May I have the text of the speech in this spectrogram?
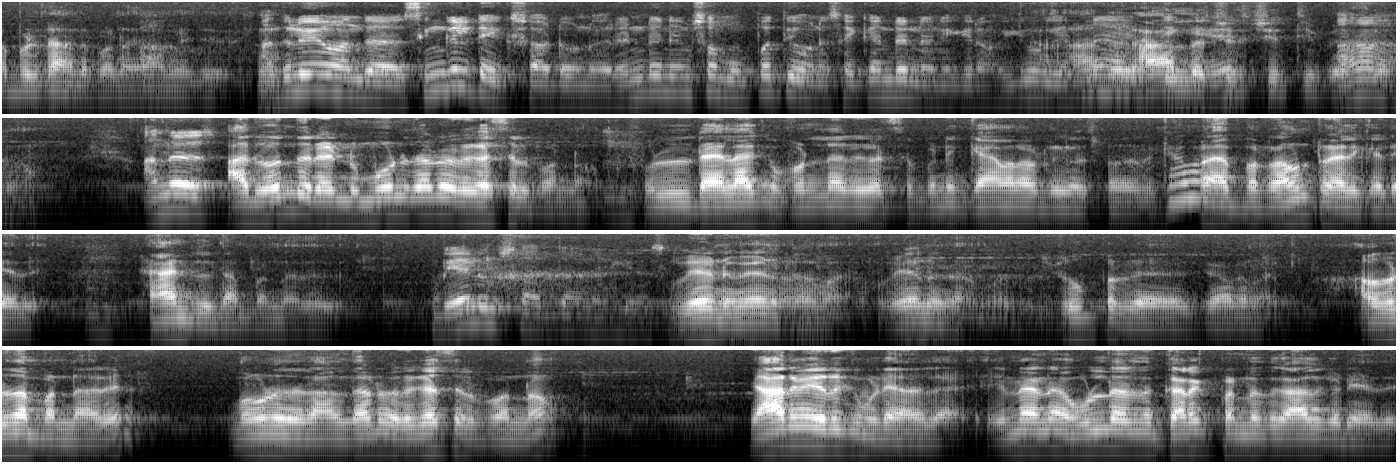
அப்படி தான் அந்த படம் அமைஞ்சது. அதுலேயும் அந்த சிங்கிள் டேக் ஷாட் ஒன்று ரெண்டு நிமிஷம் முப்பத்தி ஒன்று செகண்டுன்னு நினைக்கிறேன். ஐயோ அந்த ஹாலில். சுற்றி சுற்றி. பேசுகிறோம் அந்த அது வந்து ரெண்டு மூணு தடவை ரிஹர்சல் பண்ணோம். ஃபுல் டைலாக் ஃபுல்லாக ரிஹர்சல் பண்ணி கேமராவோட ரிஹர்சல் பண்ணது. கேமரா இப்போ ரவுண்ட் ட்ரையல் கிடையாது. ஹேண்டில் தான் பண்ணது. வேலூர் சார் தான் நினைக்கிறேன் வேணும் வேணும் ஆமாம் வேணும் தான். சூப்பர் கேமரா அவர் தான் பண்ணார். மூணு நாலு தடவை ரிஹர்சல் பண்ணோம். யாருமே இருக்க முடியாது அதில். என்னென்னா உள்ளே இருந்து கரெக்ட் பண்ணுறதுக்கு ஆள் கிடையாது.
